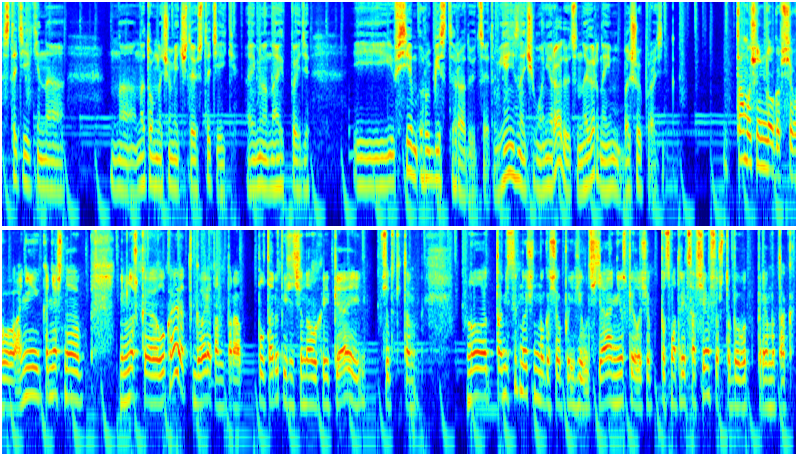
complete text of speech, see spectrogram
статейки на, на, на том, на чем я читаю статейки, а именно на iPad. И все рубисты радуются этому. Я не знаю, чему они радуются. Наверное, им большой праздник. Там очень много всего. Они, конечно, немножко лукавят, говорят там про полторы тысячи новых API, все-таки там но там действительно очень много всего появилось. Я не успел еще посмотреть совсем все, чтобы вот прямо так.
